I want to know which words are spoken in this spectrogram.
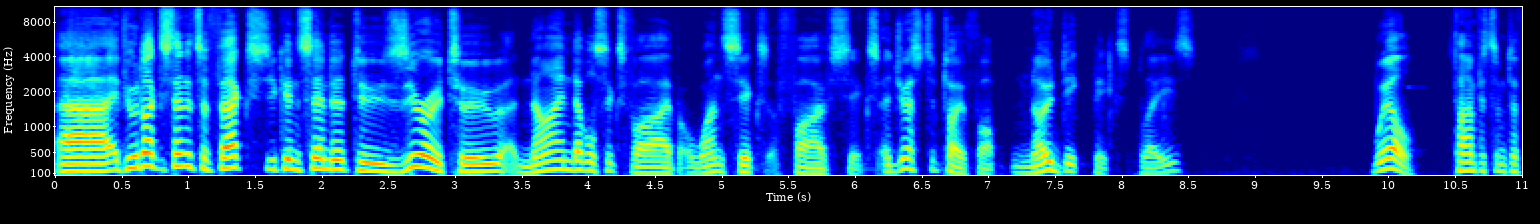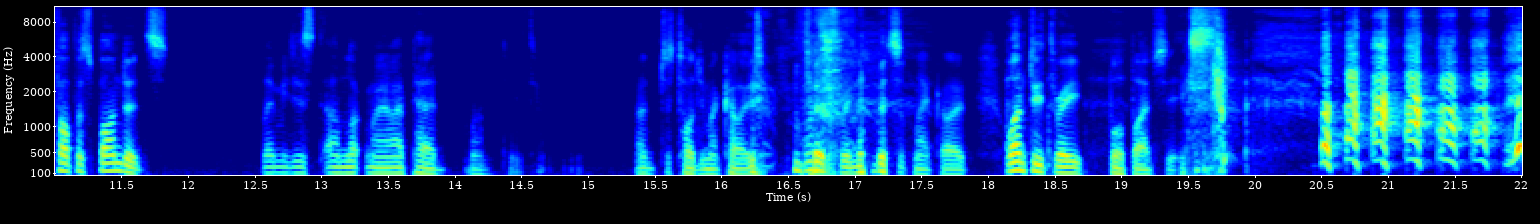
Uh, if you would like to send us a fax, you can send it to 02 9665 1656. Addressed to Tofop. No dick pics, please. Wil, time for some Tofop respondents. Let me just unlock my iPad. One, two, three. I just told you my code. The First three numbers of my code. One, two, three, four, five, six.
